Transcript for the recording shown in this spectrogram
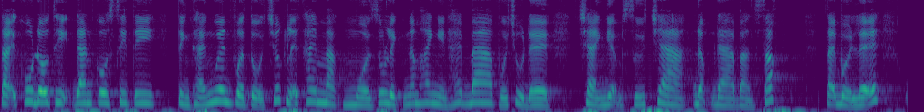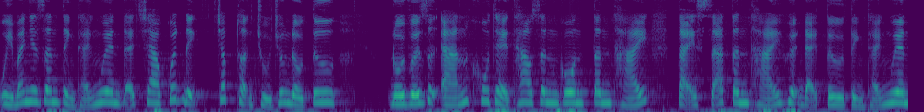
Tại khu đô thị Danco City, tỉnh Thái Nguyên vừa tổ chức lễ khai mạc mùa du lịch năm 2023 với chủ đề Trải nghiệm xứ trà đậm đà bản sắc. Tại buổi lễ, Ủy ban nhân dân tỉnh Thái Nguyên đã trao quyết định chấp thuận chủ trương đầu tư đối với dự án khu thể thao sân gôn Tân Thái tại xã Tân Thái, huyện Đại Từ, tỉnh Thái Nguyên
